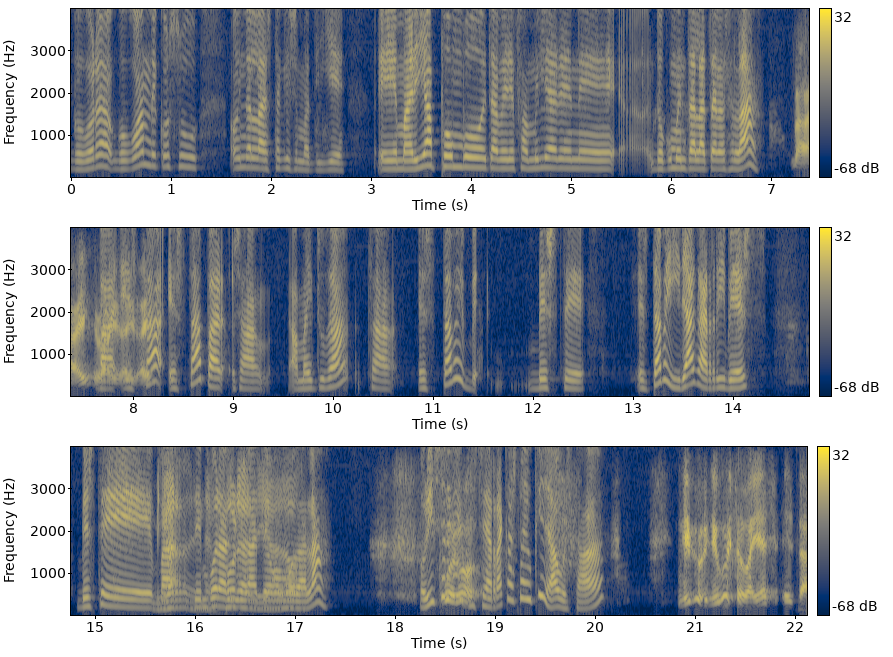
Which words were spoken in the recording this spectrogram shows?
gogora, gogoan dekozu oindala ez dakiz ematile. E, Maria Pombo eta bere familiaren e, dokumentala atara zela? Bai, bai, Ba, bai, bai. ez da, ez da, par, oza, amaitu da, eta ez da be, be- beste, ez da be iragarri bez, beste ba, Bigarren denboraldi bat denboraldia, egongo no? dala. Hori zer Bueno. bueno. zerrakazta eduki dau, ez da? Nik, nik uste baiez, eta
